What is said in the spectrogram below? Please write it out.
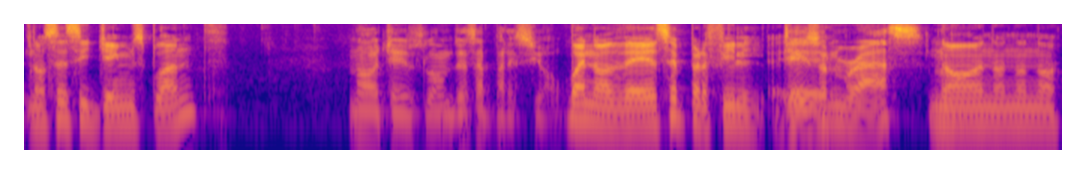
No sé si James Blunt. No, James Blunt desapareció. Bueno, de ese perfil. Jason eh, Mraz. No, no, no, no.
